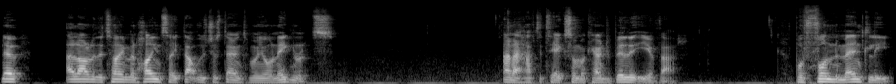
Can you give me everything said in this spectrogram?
Now, a lot of the time in hindsight, that was just down to my own ignorance. And I have to take some accountability of that. But fundamentally,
